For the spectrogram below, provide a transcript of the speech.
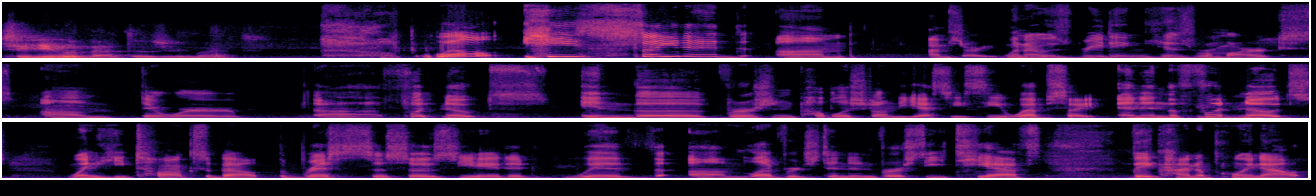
to you about those remarks? Well, he cited. Um, I'm sorry. When I was reading his remarks, um, there were uh, footnotes in the version published on the SEC website, and in the mm-hmm. footnotes, mm-hmm. when he talks about the risks associated with um, leveraged and inverse ETFs, they kind of point out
